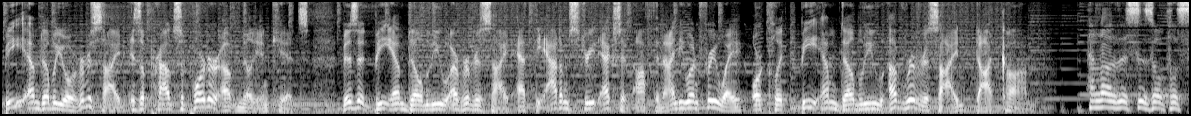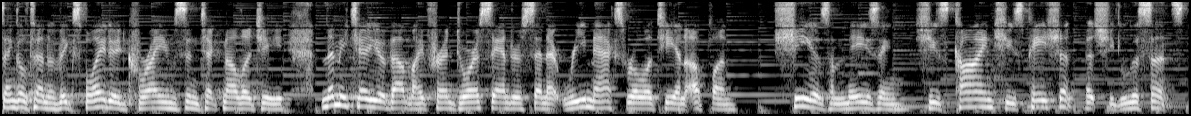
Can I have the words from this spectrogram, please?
BMW of Riverside is a proud supporter of Million Kids. Visit BMW of Riverside at the Adams Street exit off the 91 freeway or click bmwofriverside.com. Hello, this is Opal Singleton of Exploited Crimes and Technology. Let me tell you about my friend Doris Anderson at Remax Realty in Upland. She is amazing. She's kind, she's patient, but she listens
